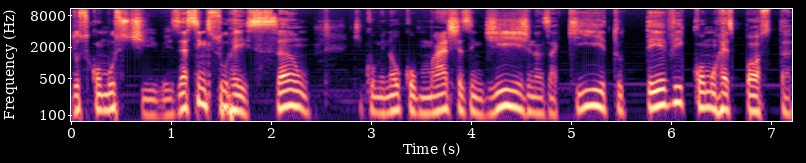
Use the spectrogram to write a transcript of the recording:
dos combustíveis. Essa insurreição que culminou com marchas indígenas a Quito, teve como resposta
